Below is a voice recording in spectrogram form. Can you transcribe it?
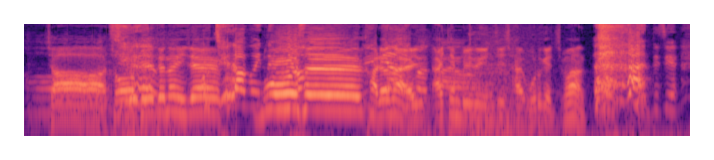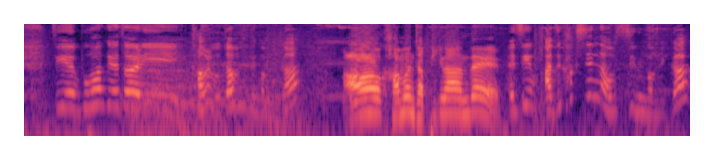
어, 자, 저 지금 build는 이제 무엇을? 가려는 아이? 아이템 build인지 잘 모르겠지만 지금 지금 해설이 감을 못 잡으시는 겁니까? 아 감은 잡히긴 하는데 에, 지금 아직 확신은 없으시는 겁니까?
